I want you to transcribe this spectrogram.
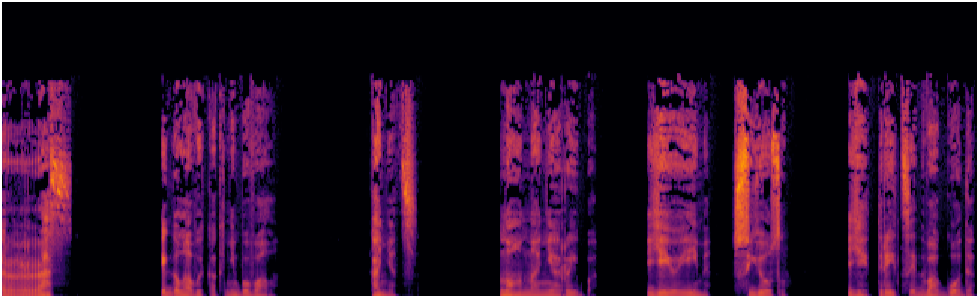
Раз — и головы как не бывало. Конец. Но она не рыба. Ее имя — Сьюзан. Ей 32 года,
